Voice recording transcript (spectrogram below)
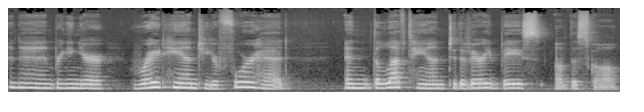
And then bringing your right hand to your forehead and the left hand to the very base of the skull.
